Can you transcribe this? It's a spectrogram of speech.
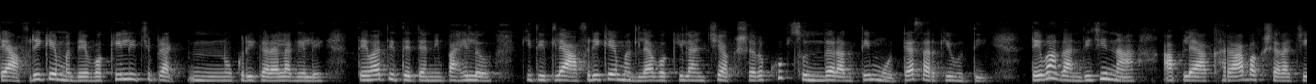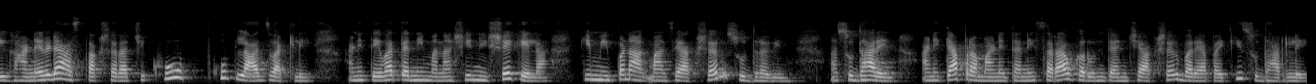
ते आफ्रिकेमध्ये वकिलीची प्रॅक् नोकरी करायला गेले तेव्हा तिथे त्यांनी पाहिलं की तिथल्या आफ्रिकेमधल्या वकिलांची अक्षरं खूप सुंदर अगदी मोत्यासारखी होती. तेव्हा गांधीजींना आपल्या खराब अक्षराची घाणेरड्या हस्ताक्षराची खूप खूप लाज वाटली आणि तेव्हा त्यांनी मनाशी निश्चय केला की मी पण माझे अक्षर सुधरवीन. सुधारेन. आणि त्याप्रमाणे त्यांनी सराव करून त्यांचे अक्षर बऱ्यापैकी सुधारले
